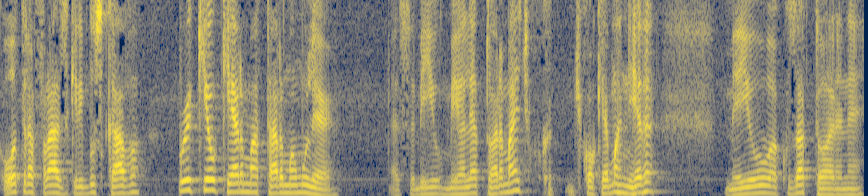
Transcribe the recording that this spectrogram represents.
Outra frase que ele buscava, porque eu quero matar uma mulher. Essa é meio, meio aleatória, mas de, de qualquer maneira meio acusatória, né?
